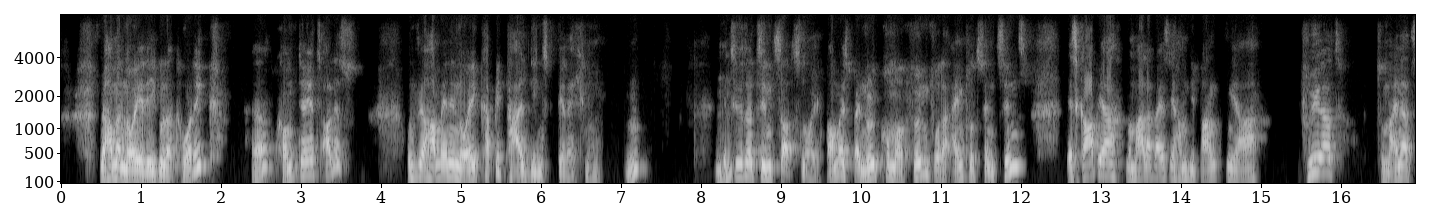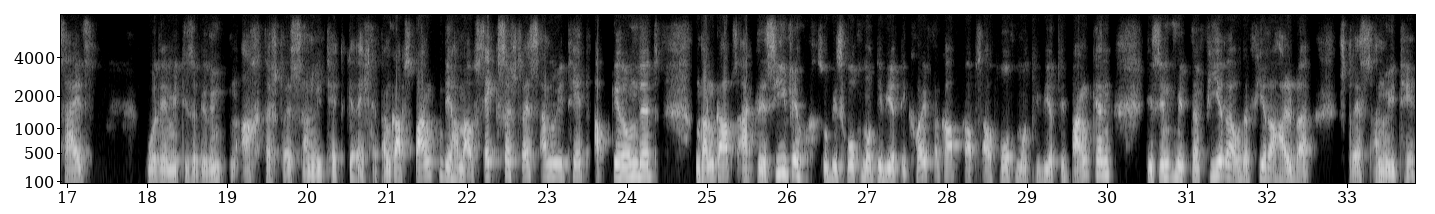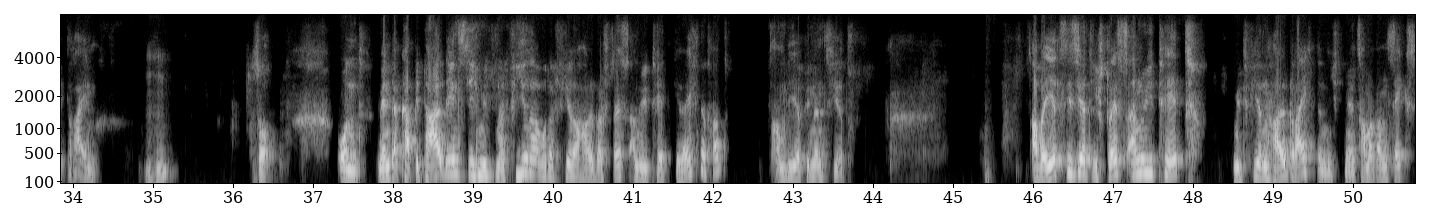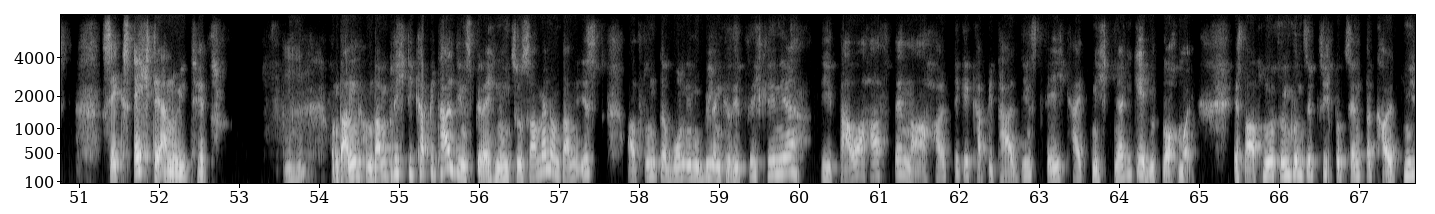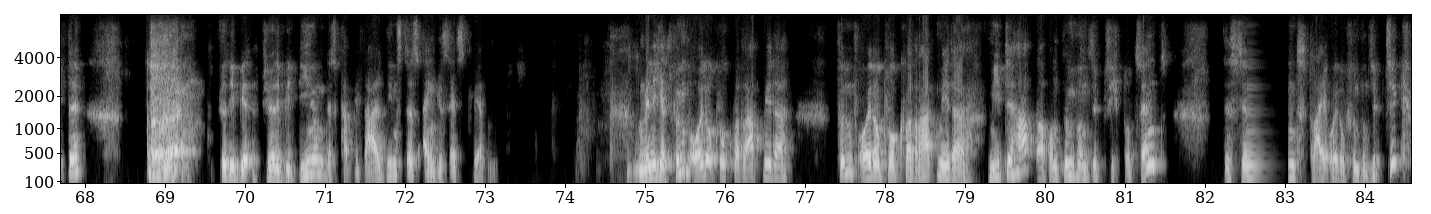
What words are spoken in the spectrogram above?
wir haben eine neue Regulatorik, ja, kommt ja jetzt alles, und wir haben eine neue Kapitaldienstberechnung. Hm? Mhm. Jetzt ist der Zinssatz neu. Damals bei 0,5 oder 1 Prozent Zins. Es gab ja, normalerweise haben die Banken ja früher, zu meiner Zeit, wurde mit dieser berühmten 8er Stressannuität gerechnet. Dann gab es Banken, die haben auf 6er Stressannuität abgerundet. Und dann gab es aggressive, so wie es hochmotivierte Käufer gab, gab es auch hochmotivierte Banken. Die sind mit einer 4er oder 4,5er Stressannuität rein. Mhm. So. Und wenn der Kapitaldienst sich mit einer Vierer- oder Viererhalber Stressannuität gerechnet hat, haben die ja finanziert. Aber jetzt ist ja die Stressannuität mit viereinhalb reicht ja nicht mehr. Jetzt haben wir dann sechs, sechs echte Annuität. Mhm. Und, dann, und dann bricht die Kapitaldienstberechnung zusammen und dann ist aufgrund der Wohnimmobilienkreditrichtlinie die dauerhafte, nachhaltige Kapitaldienstfähigkeit nicht mehr gegeben. Nochmal, es darf nur 75 Prozent der Kaltmiete für die, für die Bedienung des Kapitaldienstes eingesetzt werden. Mhm. Und wenn ich jetzt 5 Euro pro Quadratmeter, 5 Euro pro Quadratmeter Miete habe, davon 75 Prozent, das sind 3,75 Euro.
